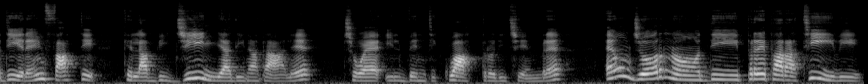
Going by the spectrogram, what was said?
dire, infatti, che la vigilia di Natale, cioè il 24 dicembre, è un giorno di preparativi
